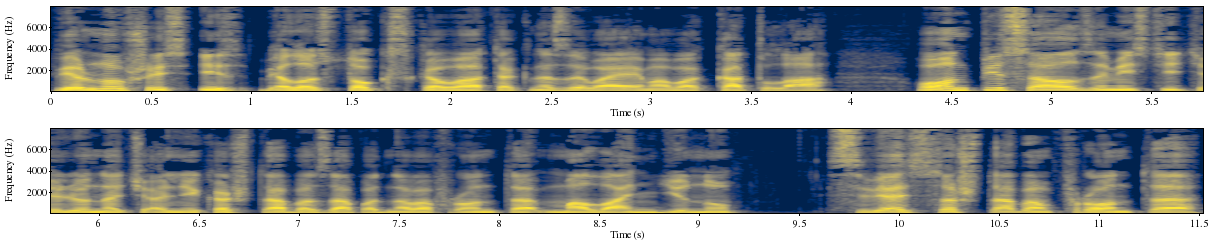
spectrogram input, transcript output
Вернувшись из Белостокского так называемого «котла», он писал заместителю начальника штаба Западного фронта Маландину. Связь со штабом фронта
